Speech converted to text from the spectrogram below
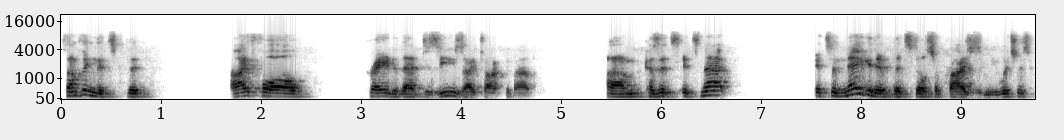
something that's that I fall prey to that disease I talked about because um, it's it's not it's a negative that still surprises me, which is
